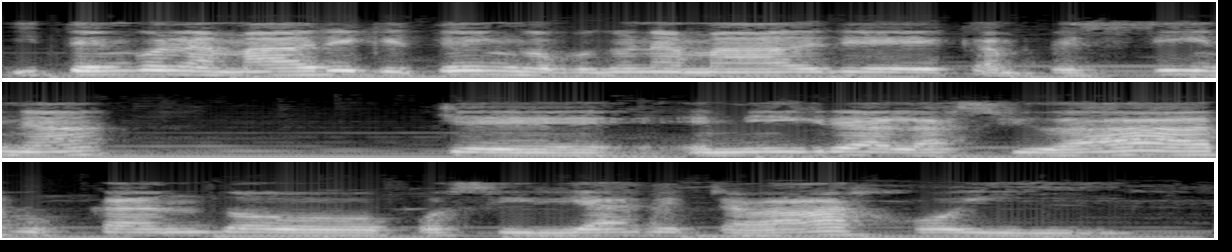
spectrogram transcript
y tengo la madre que tengo, porque una madre campesina que emigra a la ciudad buscando posibilidades de trabajo y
